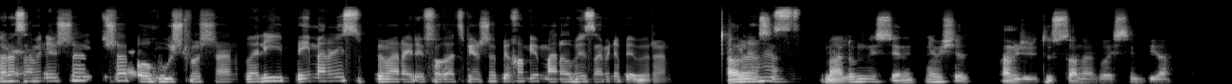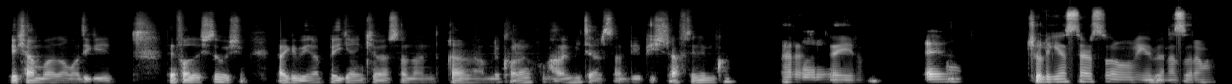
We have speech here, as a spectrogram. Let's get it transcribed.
برای زمینه شاید شاید باهوش باشن ولی به این معنی نیست به معنای رفاقت بیان. شاید بخوام بیا منابع زمین رو ببرن. آره اصلا. معلوم نیست. یعنی نمیشه همینجوری دوستانه وایسیم بیان. یکم باید آمادگی دفاع داشته باشیم. و اگه به اینا بگن که مثلا قرار حمله کنن خب همه میترسن دیگه پیشرفتی نمیکن آره آره. جلوگی از ترس عمومیه به نظر من.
